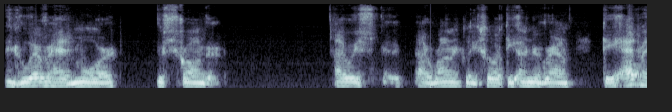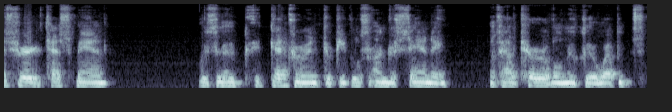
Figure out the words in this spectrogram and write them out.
and whoever had more was stronger. I always uh, ironically thought the underground, the atmospheric test ban was a detriment to people's understanding of how terrible nuclear weapons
